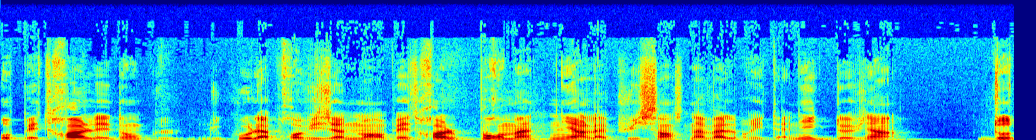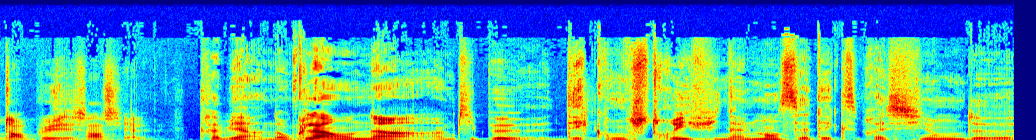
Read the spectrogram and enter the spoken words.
au pétrole, et donc du coup l'approvisionnement en pétrole pour maintenir la puissance navale britannique devient d'autant plus essentiel. Très bien. Donc là, on a un petit peu déconstruit finalement cette expression de,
